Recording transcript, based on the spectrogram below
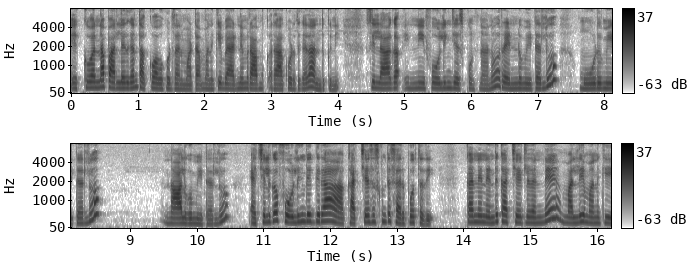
ఎక్కువన్నా పర్లేదు కానీ తక్కువ అవ్వకూడదు అనమాట మనకి బ్యాడ్ నేమ్ రా రాకూడదు కదా అందుకుని. సో ఇలాగా ఇన్ని ఫోల్డింగ్ చేసుకుంటున్నాను. రెండు మీటర్లు మూడు మీటర్లు నాలుగు మీటర్లు. యాక్చువల్గా ఫోల్డింగ్ దగ్గర కట్ చేసేసుకుంటే సరిపోతుంది. కానీ నేను ఎందుకు కట్ చేయట్లేదంటే మళ్ళీ మనకి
